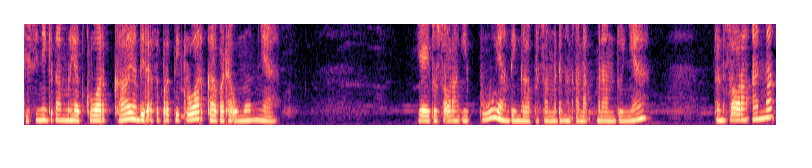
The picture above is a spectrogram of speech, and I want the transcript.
Di sini kita melihat keluarga yang tidak seperti keluarga pada umumnya, yaitu seorang ibu yang tinggal bersama dengan anak menantunya, dan seorang anak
